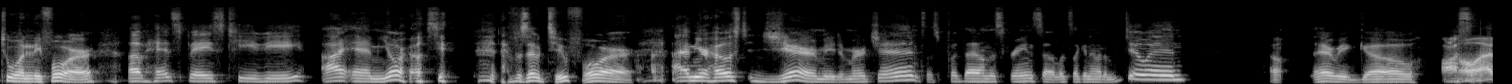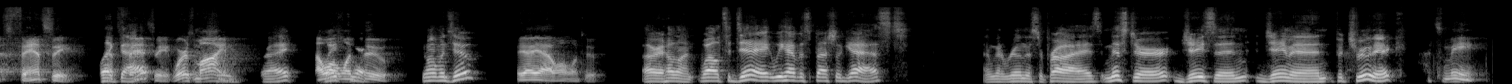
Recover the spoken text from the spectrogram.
24 of Headspace TV. I am your host, episode 24. I'm your host, Jeremy DeMerchant. Let's put that on the screen so it looks like I know what I'm doing. Oh, there we go. Awesome. Oh, that's fancy. Like that's that? Fancy. Where's mine? Right? I want Wait one too. You want one too? Yeah, yeah, I want one too. All right, hold on. Well, today we have a special guest. I'm going to ruin the surprise. Mr. Jason J-Man Petrunik. That's me.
